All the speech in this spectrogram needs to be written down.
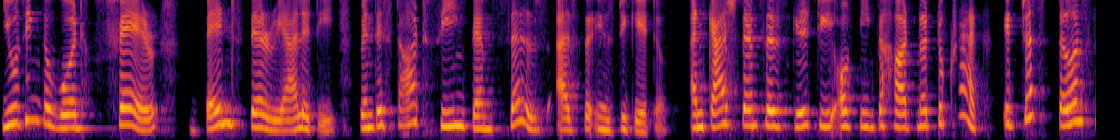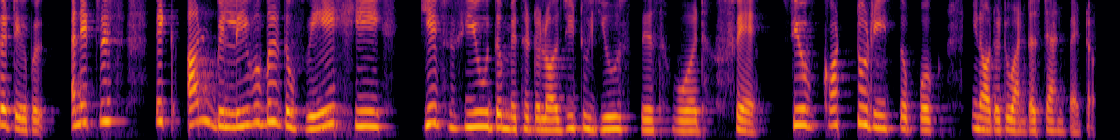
Using the word fair bends their reality when they start seeing themselves as the instigator and catch themselves guilty of being the hard nut to crack. It just turns the table. And it is like unbelievable the way he gives you the methodology to use this word fair. So you've got to read the book in order to understand better.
